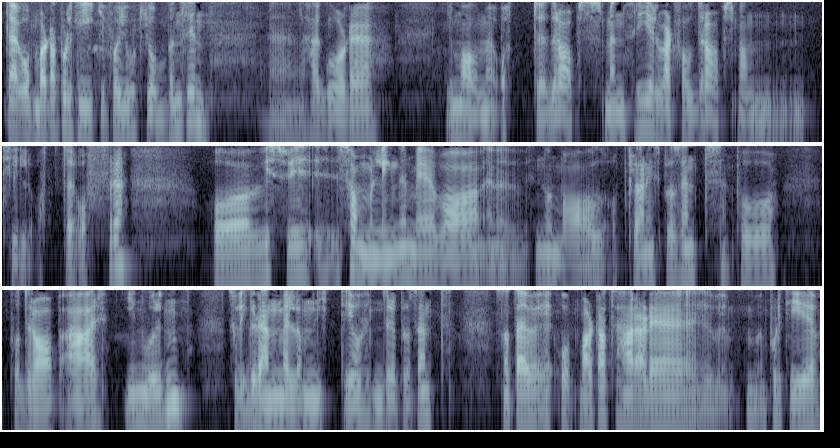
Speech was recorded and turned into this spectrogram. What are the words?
Det er åpenbart at politiet ikke får gjort jobben sin. Eh, Her går det i Malmö åtte drapsmenn fri, eller i hvert fall drapsmann til åtte ofre. Og hvis vi sammenligner med hva normal oppklaringsprosent på, på drap er i Norden, så ligger den mellom 90 og 100 Sånn at det er åpenbart at her er det Politiet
